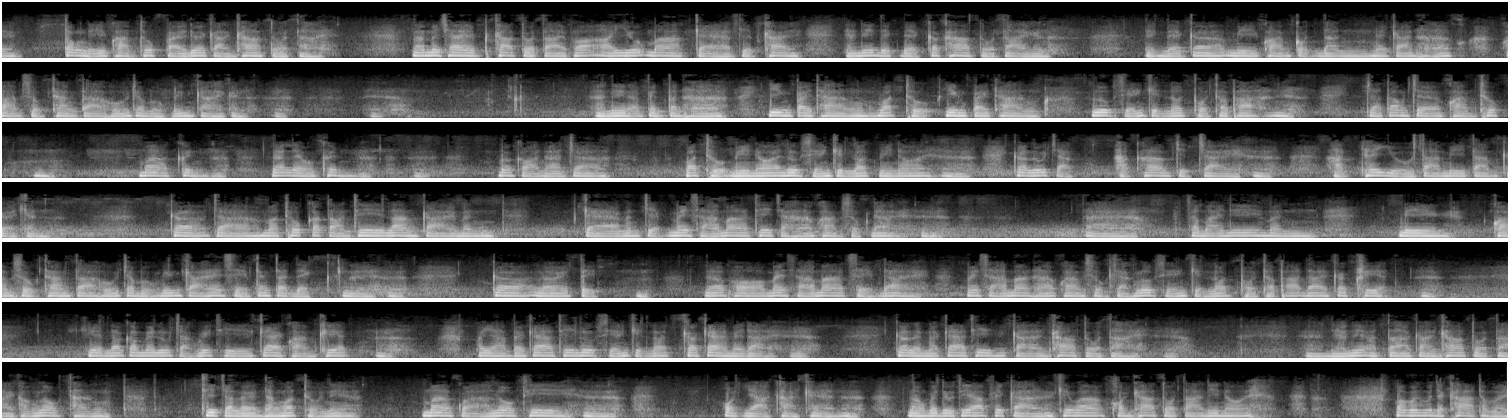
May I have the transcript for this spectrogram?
ต้องหนีความทุกข์ไปด้วยการฆ่าตัวตาย แล้วไม่ใช่ฆ่าตัวตาย เพราะอายุมากแก่เจ็บไข้อย่างนี้เด็กๆก็ฆ่าตัวตายกัน เด็กๆก็มีความกดดันในการหาความสุขทางตาหูจมูกลิ้นกายกันอันนี้แหละเป็นปัญหา ยิ่งไปทางวัตถุ ยิ่งไปทางรูปเสียงกลิ่นรสผลทพะเนี่ยจะต้องเจอความทุกข์มากขึ้น และเร็วขึ้น เมื่อก่อนอาจจะวัตถุมีน้อย รูปเสียงกลิ่นรสมีน้อยก็รู้จักหักห้ามจิตใจ หัดให้อยู่ตามมีตามเกิดกัน ก็จะมาทุกข์ก็ตอนที่ร่างกายมัน แก่มันเจ็บไม่สามารถที่จะหาความสุขได้ แต่สมัยนี้มันมีความสุขทางตาหูจมูกลิ้นกายให้เสพตั้งแต่เด็กเลยก็เลยติด แล้วพอไม่สามารถเสพได้ ไม่สามารถหาความสุขจากรูปเสียงกลิ่นรสผลทพะได้ก็เครียดเครียดแล้วก็ไม่รู้จักวิธีแก้ความเครียด พยายามไปแก้ที่รูปเสียงกลิ่นรสก็แก้ไม่ได้ ก็เลยมาแก้ที่การฆ่าตัวตายเดี๋ยวนี้อัตราการฆ่าตัวตายของโลกทางที่เจริญทางวัตถุเนี่ย มากกว่าโลกที่อดอยากขาดแคลนลองไปดูที่แอฟริกาคิดว่าคนฆ่าตัวตายนี่น้อย ว่ามันมันจะฆ่าทำไม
